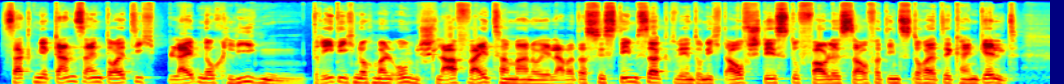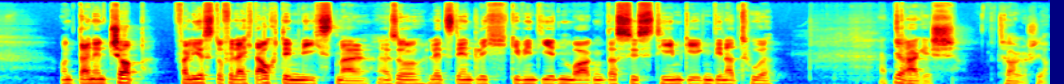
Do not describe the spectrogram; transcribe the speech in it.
sagt mir ganz eindeutig, bleib noch liegen, dreh dich noch mal um, schlaf weiter, Manuel. Aber das System sagt, wenn du nicht aufstehst, du faule Sau, verdienst du heute kein Geld. Und deinen Job verlierst du vielleicht auch demnächst mal. Also letztendlich gewinnt jeden Morgen das System gegen die Natur. Ja, Ja. Tragisch. Tragisch, ja.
